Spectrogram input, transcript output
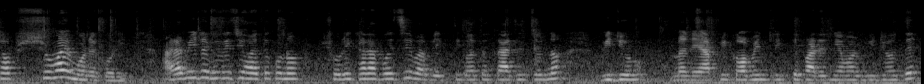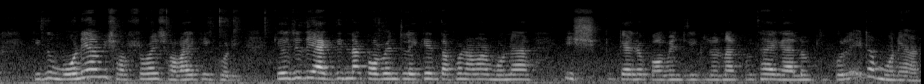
সব সময় মনে করি। আর আমি এটা ভেবেছি হয়তো কোনো শরীর খারাপ হয়েছে বা ব্যক্তিগত কাজের জন্য ভিডিও মানে আপনি কমেন্ট লিখতে পারেননি আমার ভিডিওতে কিন্তু মনে আমি সবসময় সবাইকে করি। কেউ যদি একদিন না কমেন্ট লেখেন, তখন আমার মনে হয়, ইস, কেন কমেন্ট লিখলো না? কোথায় গেল? কি করলে? এটা মনে হয়।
